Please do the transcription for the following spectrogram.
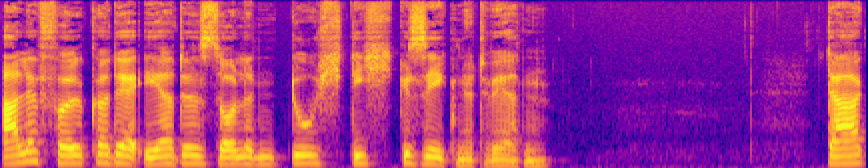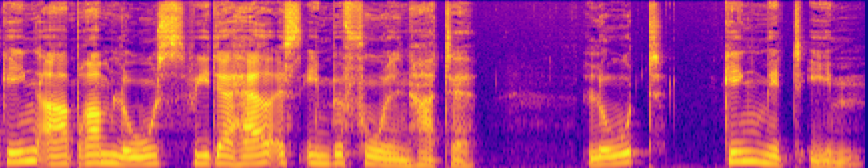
Alle Völker der Erde sollen durch dich gesegnet werden. Da ging Abram los, wie der Herr es ihm befohlen hatte. Lot ging mit ihm.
